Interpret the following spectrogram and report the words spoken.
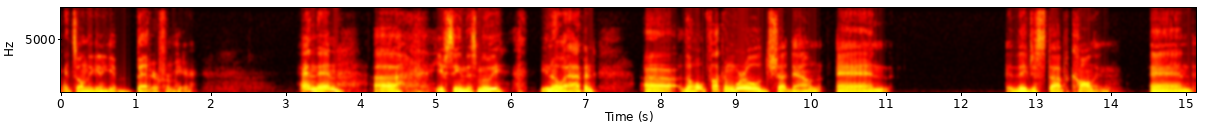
It's only going to get better from here. And then, uh, you've seen this movie. you know what happened. Uh, the whole fucking world shut down and they just stopped calling. And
